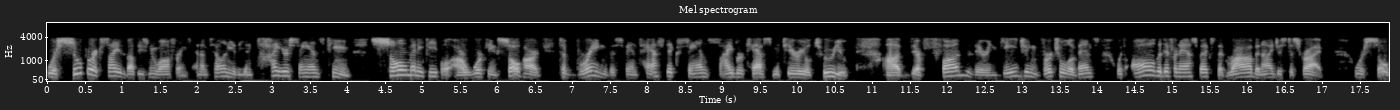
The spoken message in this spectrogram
We're super excited about these new offerings. And I'm telling you, the entire SANS team, so many people are working so hard to bring this fantastic SANS Cybercast material to you. Uh, they're fun, they're engaging virtual events with all the different aspects that Rob and I just described. We're so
